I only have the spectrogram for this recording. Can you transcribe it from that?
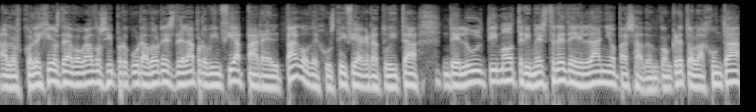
a los colegios de abogados y procuradores de la provincia para el pago de justicia gratuita del último trimestre del año pasado. En concreto, la Junta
